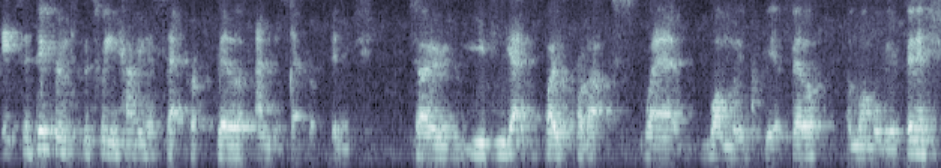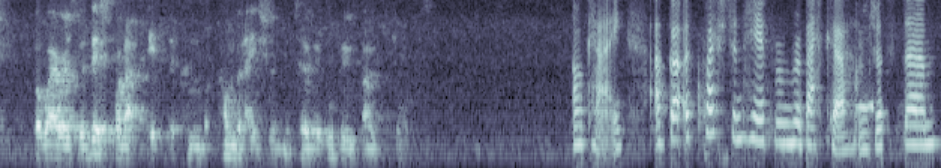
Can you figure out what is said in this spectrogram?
it's a difference between having a separate fill and a separate finish. So you can get both products where one will be a fill and one will be a finish. But whereas with this product, it's the com- combination of the two. It will do both jobs. Okay, I've got a question here from Rebecca. I'm just um,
